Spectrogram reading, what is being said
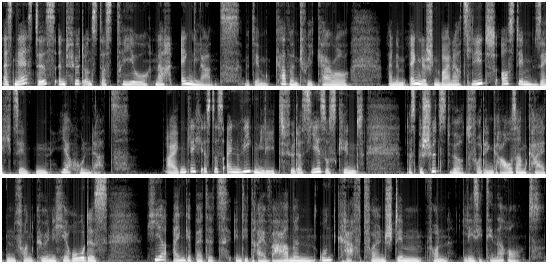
Als nächstes entführt uns das Trio nach England mit dem Coventry Carol, einem englischen Weihnachtslied aus dem 16. Jahrhundert. Eigentlich ist es ein Wiegenlied für das Jesuskind, das beschützt wird vor den Grausamkeiten von König Herodes, hier eingebettet in die drei warmen und kraftvollen Stimmen von Les Itinérantes.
